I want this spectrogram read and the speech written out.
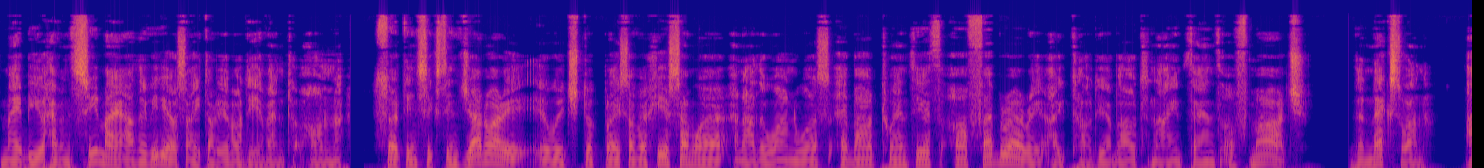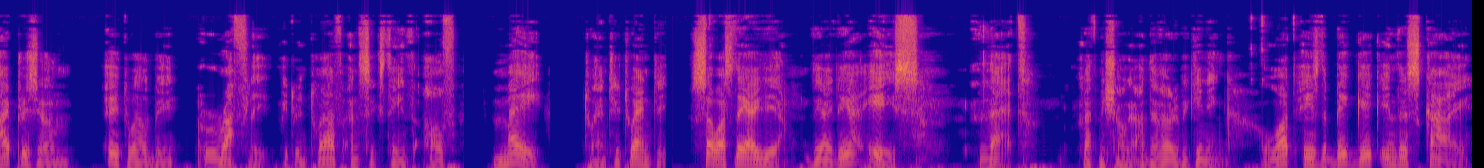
maybe you haven't seen my other videos. I told you about the event on 13 16 January, which took place over here somewhere. Another one was about 20th of February. I told you about 9th, 10th of March. The next one, I presume it will be roughly between 12th and 16th of May 2020. So what's the idea? The idea is that let me show you at the very beginning. What is the big gig in the sky?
